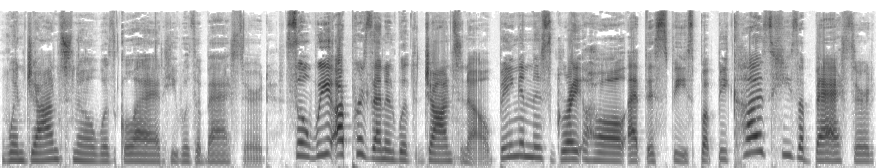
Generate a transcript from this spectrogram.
when Jon Snow was glad he was a bastard. So we are presented with Jon Snow being in this great hall at this feast, but because he's a bastard,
